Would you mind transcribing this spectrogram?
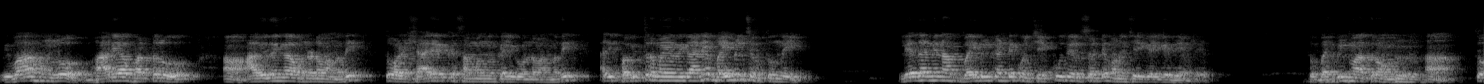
వివాహంలో భార్యాభర్తలు ఆ, విధంగా ఉండడం అన్నది సో వాళ్ళ శారీరక సంబంధం కలిగి ఉండడం అన్నది అది పవిత్రమైనదిగానే బైబిల్ చెబుతుంది. లేదండి నాకు బైబిల్ కంటే కొంచెం ఎక్కువ తెలుసు అంటే మనం చేయగలిగేది ఏం లేదు. సో బైబిల్ మాత్రం సో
